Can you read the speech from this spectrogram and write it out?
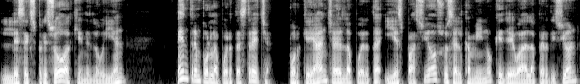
les expresó a quienes lo oían, entren por la puerta estrecha, porque ancha es la puerta y espacioso es el camino que lleva a la perdición,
